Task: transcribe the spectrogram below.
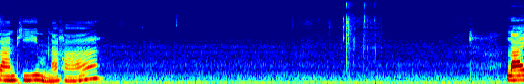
จารย์ทีมนะคะ ราย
